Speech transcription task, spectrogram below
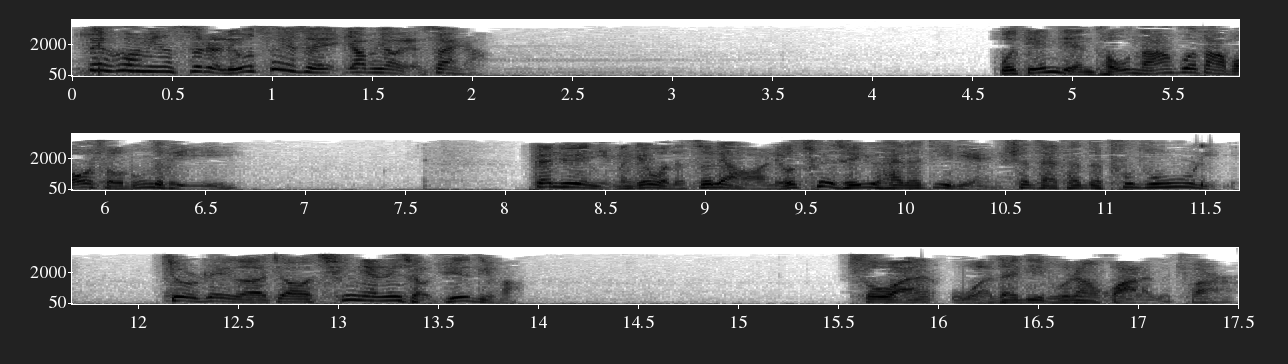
最后一名死者刘翠翠要不要也算上？我点点头，拿过大宝手中的笔。根据你们给我的资料啊，刘翠翠遇害的地点是在她的出租屋里，就是这个叫青年人小区的地方。说完，我在地图上画了个圈儿。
